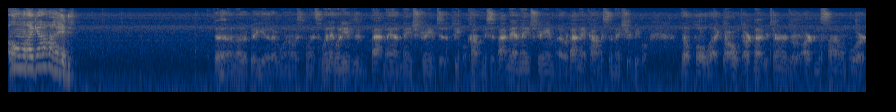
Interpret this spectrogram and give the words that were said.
oh my god. The, another biggie that always points when it, when you did Batman mainstream to people, com- we said Batman mainstream uh, or Batman comics to mainstream people, they'll pull like oh Dark Knight Returns or Arkham Asylum or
